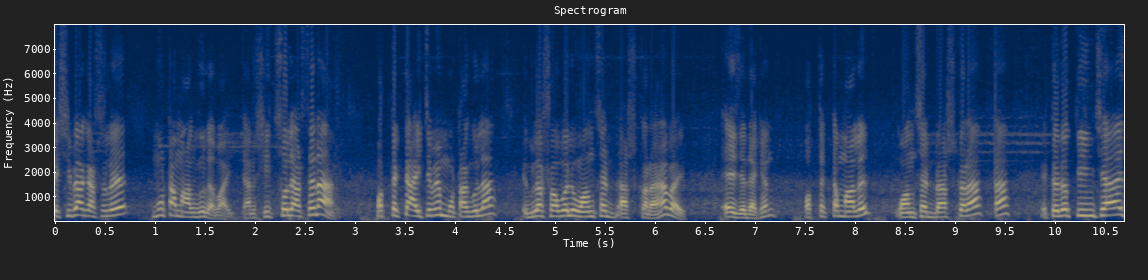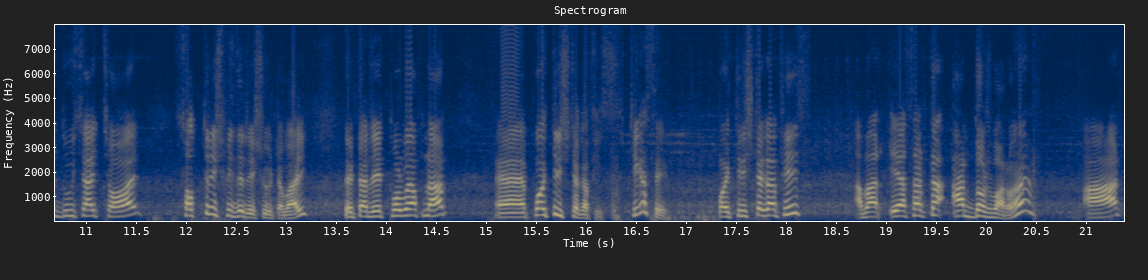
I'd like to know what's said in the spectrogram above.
বেশিরভাগ আসলে মোটা মালগুলা ভাই। কারণ শীত চলে আসছে না প্রত্যেকটা আইটেমে মোটাগুলা, এগুলো সব হলো ওয়ান সাইড ব্রাশ করা হ্যাঁ ভাই? এই যে দেখেন, প্রত্যেকটা মালের ওয়ান সাইড ব্রাশ করা। এটা হলো তিন সাইজ দুই সাইজ ছয়, ছত্রিশ পিসের এটা ভাই। এটা রেট পড়বে আপনার পঁয়ত্রিশ টাকা পিস ঠিক আছে? পঁয়ত্রিশ টাকা পিস আবার এ আসারটা আট, দশ, বারো হ্যাঁ? আট,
